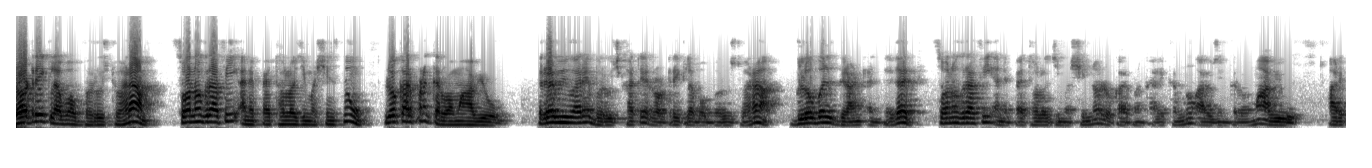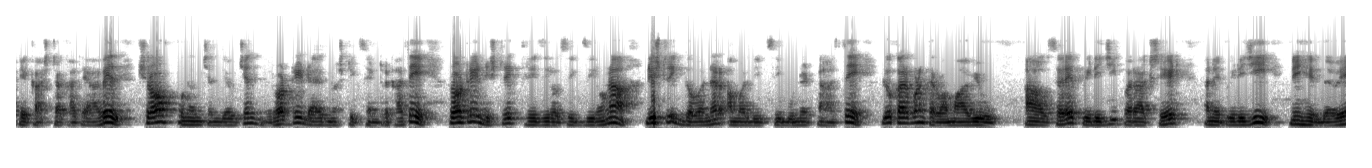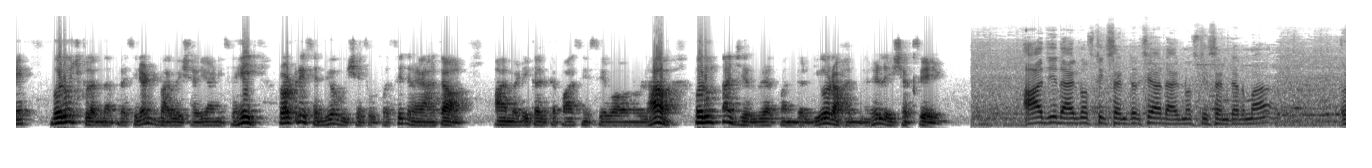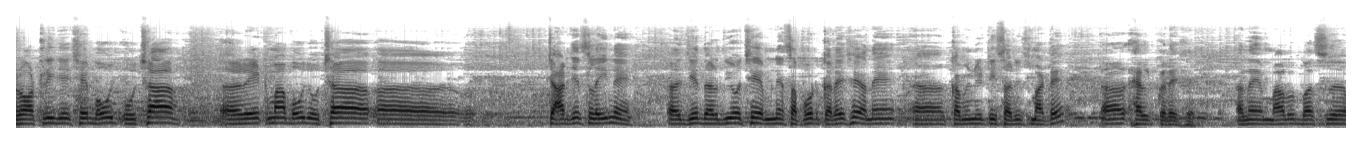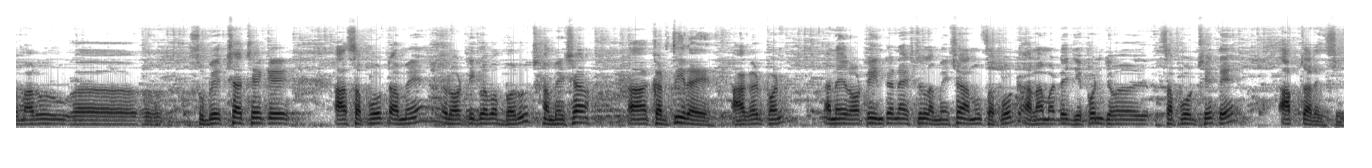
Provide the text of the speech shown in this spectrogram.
Rotary club of Bharuch દ્વારા sonography અને pathology મશીન્સનું લોકાર્પણ કરવામાં આવ્યું. રવિવારે ભરૂચ ખાતે રોટરી ક્લબ ઓફ ભરૂચ દ્વારા ગ્લોબલ ગ્રાન્ટ અંતર્ગત સોનોગ્રાફી અને પેથોલોજી મશીનનો લોકાર્પણ કાર્યક્રમનું આયોજન કરવામાં આવ્યું. આરકે કાસ્ટા ખાતે આવેલ Shroff Poonamchand Devchand rotary diagnostic centre ખાતે rotary district three zero six ઝીરોના district governor અમરદીપસિંહ બુનેટના હસ્તે લોકાર્પણ કરવામાં આવ્યું. આ અવસરે પીડીજી પરાગ શેઠ અને પીડીજી નિહિર દવે ભરૂચ ક્લબના પ્રેસિડેન્ટ ભાવેશ હરિયાણી સહિત રોટરી સભ્યો વિશેષ ઉપસ્થિત રહ્યા હતા. આ મેડિકલ તપાસની સેવાઓનો લાભ ભરૂચના જરૂરિયાતમંદ દર્દીઓ રાહત દરે લઈ શકશે. આ જે ડાયગ્નોસ્ટિક સેન્ટર છે, આ ડાયગ્નોસ્ટિક સેન્ટરમાં રોટરી જે છે બહુ જ ઓછા રેટમાં બહુ જ ઓછા ચાર્જિસ લઈને જે દર્દીઓ છે એમને સપોર્ટ કરે છે અને કમ્યુનિટી સર્વિસ માટે હેલ્પ કરે છે. અને મારું બસ, મારું શુભેચ્છા છે કે આ સપોર્ટ અમે રોટરી ક્લબ ઓફ ભરૂચ હંમેશા કરતી રહે આગળ પણ. અને રોટરી ઇન્ટરનેશનલ હંમેશા આનું સપોર્ટ આના માટે જે પણ સપોર્ટ છે તે આપતા રહેશે.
